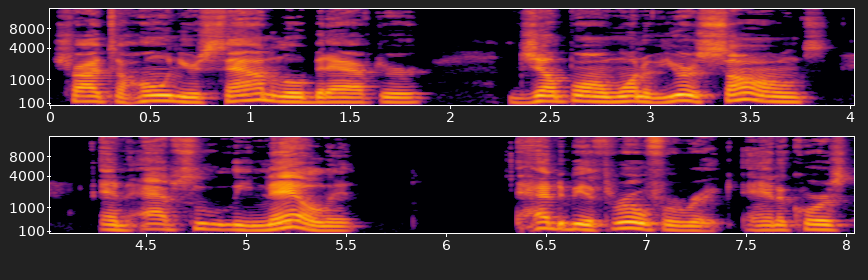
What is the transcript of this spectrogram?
tried to hone your sound a little bit after, jump on one of your songs and absolutely nail it had to be a thrill for Rick. And of course,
